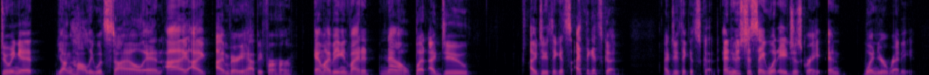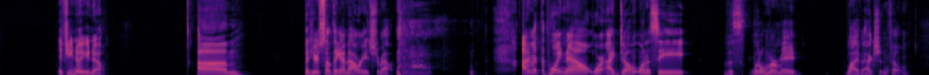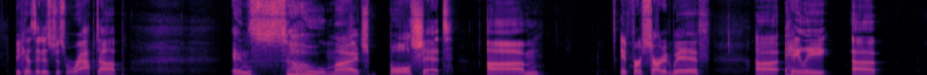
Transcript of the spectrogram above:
doing it young Hollywood style. And I, I, I'm very happy for her. Am I being invited? No, but I do, I do think it's, I think it's good. I do think it's good. And who's to say what age is great and when you're ready? If you know, you know. Um, but here's something I'm outraged about. I'm at the point now where I don't want to see this Little Mermaid live action film because it is just wrapped up in so much bullshit. Um, it first started with uh, Haley. Uh,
